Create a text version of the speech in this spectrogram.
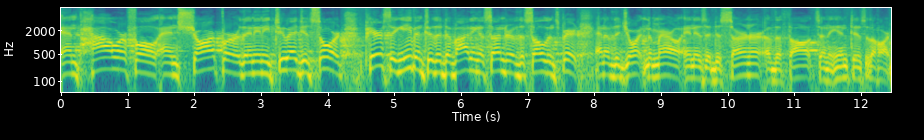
and powerful and sharper than any two edged sword, piercing even to the dividing asunder of the soul and spirit and of the joint and the marrow, and is a discerner of the thoughts and the intents of the heart.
